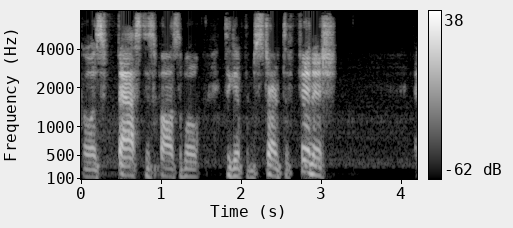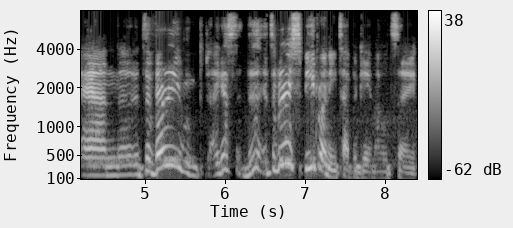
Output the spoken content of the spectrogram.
go as fast as possible to get from start to finish. And uh, it's a very, I guess, it's a very speedrunning type of game, I would say.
